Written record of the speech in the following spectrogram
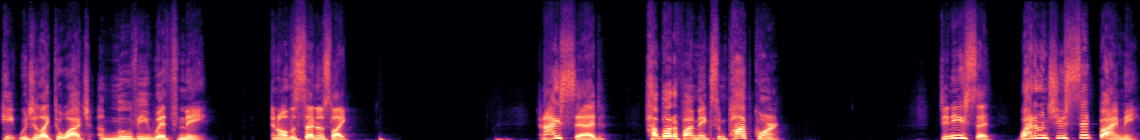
Hey, would you like to watch a movie with me? And all of a sudden it's like, and I said, How about if I make some popcorn? Denise said, Why don't you sit by me?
